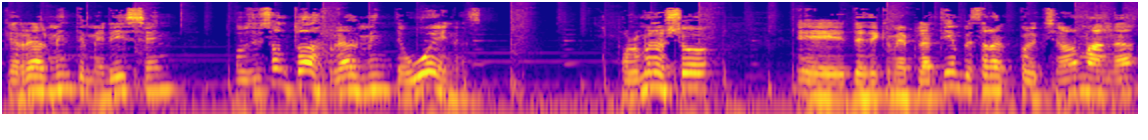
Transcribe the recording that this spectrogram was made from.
que realmente merecen o si son todas realmente buenas. Por lo menos yo, eh, desde que me planteé empezar a coleccionar manga,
